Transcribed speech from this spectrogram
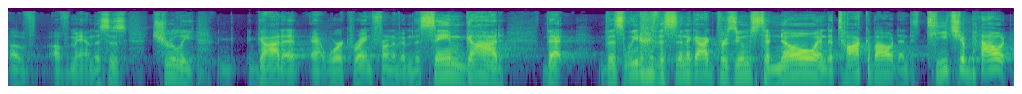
of, of man. This is truly God at, at work right in front of him. The same God that this leader of the synagogue presumes to know and to talk about and to teach about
